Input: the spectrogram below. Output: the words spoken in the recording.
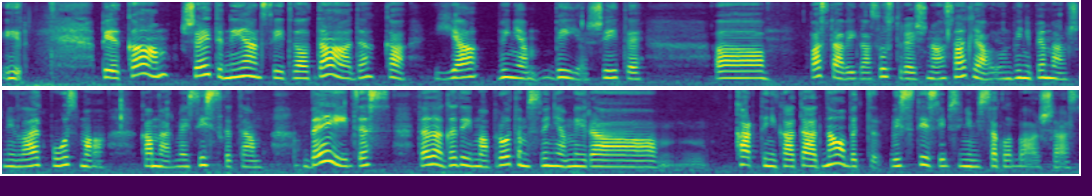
ir. Pie kām šeit ir niansīta vēl tāda, ka ja viņam bija šī te, uh, pastāvīgās uzturēšanās atļauja, un viņa, piemēram, šī laika posmā, kamēr mēs izskatām, beidzas, tādā gadījumā, protams, viņam ir. Uh, kartiņa kā tāda nav, bet visas tiesības viņam ir saglabājušās.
